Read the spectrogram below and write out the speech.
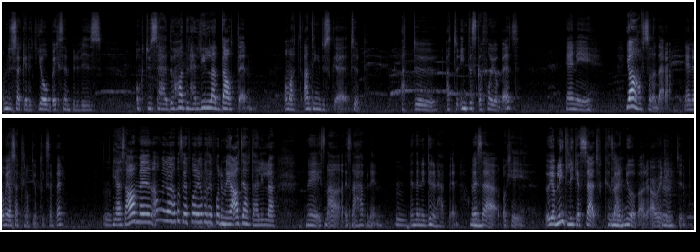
om du söker ett jobb exempelvis och du, så här, du har den här lilla doubten om att antingen du ska, typ, att du, att du inte ska få jobbet. Yani, jag har haft såna där, yani, om jag har sökt till något jobb till exempel. Jag sa ah, men oh my God, jag hoppas jag får det, jag hoppas jag får det. Men jag har alltid haft det här lilla, nej it's not, it's not happening. Mm. And then it didn't happen. Och jag säger okej. Och jag blir inte lika sad because I knew about it already. Typ.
